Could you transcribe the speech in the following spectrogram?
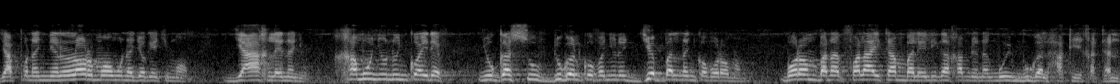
jàpp nañ ne lor moomu na jóge ci moom jaaxle nañu xamuñu nuñ koy def ñu gas suuf dugal ko fa ñu ne jébbal nañ ko boromam borom ba nag falaay tàmbalee li nga xam ne nag muy mbugal xaqiqatan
